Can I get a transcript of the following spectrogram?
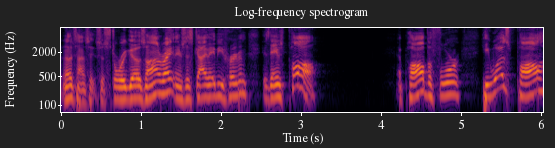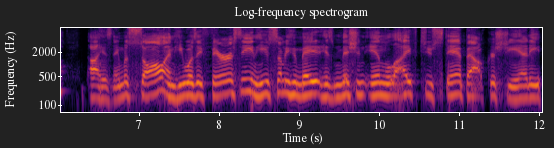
Another time, so the story goes on, right? And there's this guy, maybe you've heard of him. His name's Paul. And Paul, before he was Paul, uh, his name was Saul, and he was a Pharisee, and he was somebody who made it his mission in life to stamp out Christianity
